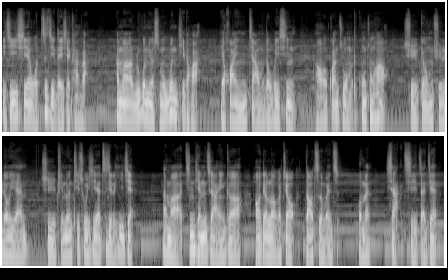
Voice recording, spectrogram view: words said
以及一些我自己的一些看法。那么，如果你有什么问题的话，也欢迎加我们的微信，然后关注我们的公众号，去给我们去留言、去评论，提出一些自己的意见。那么，今天的这样一个 audio log 就到此为止，我们下期再见。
